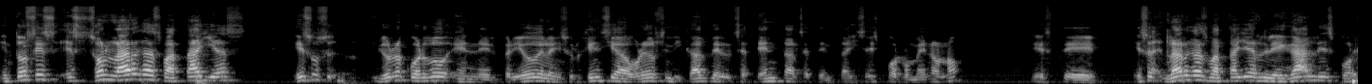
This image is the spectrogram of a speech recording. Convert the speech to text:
Entonces, es- son largas batallas. Yo recuerdo en el periodo de la insurgencia obrero sindical del 70 al 76, por lo menos, ¿no? Este, esas largas batallas legales por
